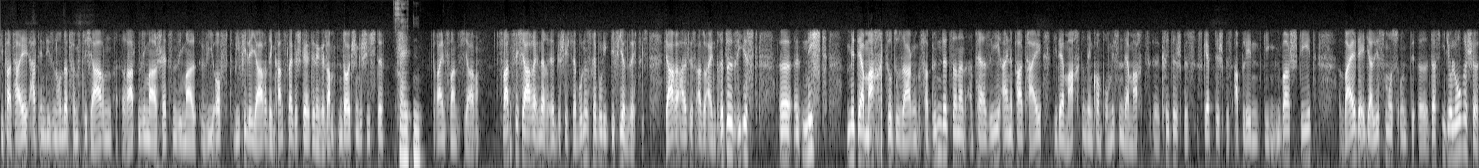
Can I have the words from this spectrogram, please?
Die Partei hat in diesen 150 Jahren, raten Sie mal, schätzen Sie mal, wie oft, wie viele Jahre den Kanzler gestellt in der gesamten deutschen Geschichte? Selten. 23 Jahre. 20 Jahre in der äh, Geschichte der Bundesrepublik, die 64 Jahre alt ist, also ein Drittel. Sie ist äh, nicht mit der Macht sozusagen verbündet, sondern per se eine Partei, die der Macht und den Kompromissen der Macht äh, kritisch bis skeptisch bis ablehnend gegenübersteht, weil der Idealismus und äh, das Ideologische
